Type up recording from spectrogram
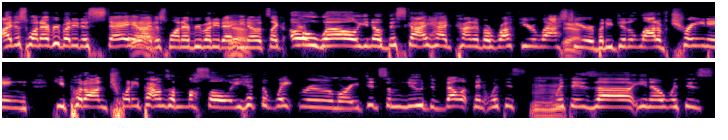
i just want everybody to stay and i just want everybody to Yeah. you know it's like oh well you know this guy had kind of a rough year last Yeah. year but he did a lot of training he put on 20 pounds of muscle he hit the weight room or he did some new development with his Mhm. with his uh you know with his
